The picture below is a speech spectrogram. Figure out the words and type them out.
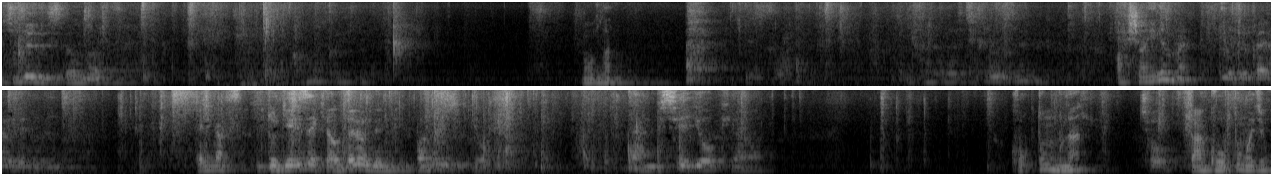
İçeceğiz işte Ömer. Ne oldu lan? Aşağı inelim mi? Dur dur ben öndeyim. Gelin az. Dur geri zekalı ben öndeyim. Bana ışık yok. Ben bir şey yok ya. Korktun mu lan? Çok. Ben korktum acım.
